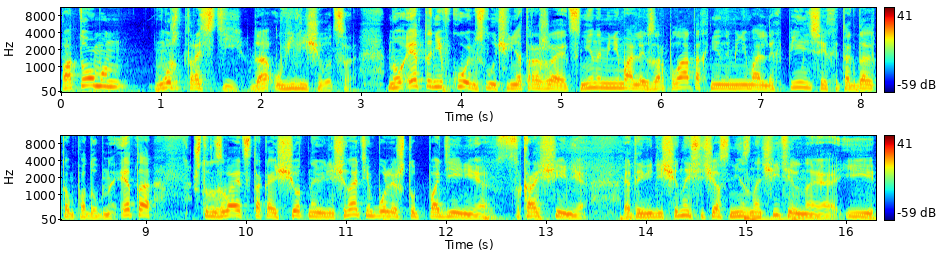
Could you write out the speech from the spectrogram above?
Потом он может расти, да, увеличиваться. Но это ни в коем случае не отражается ни на минимальных зарплатах, ни на минимальных пенсиях и так далее и тому подобное. Это, что называется, такая счетная величина, тем более, что падение, сокращение этой величины сейчас незначительное и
